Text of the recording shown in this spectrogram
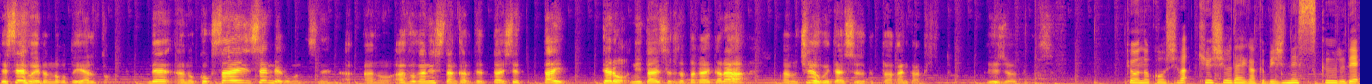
で、政府がいろんなことをやると。で、あの、国際戦略もですね、あの、アフガニスタンから撤退して、対テロに対する戦いから、あの、中国に対する戦いに変わってきたという状況です。今日の講師は九州大学ビジネススクールで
